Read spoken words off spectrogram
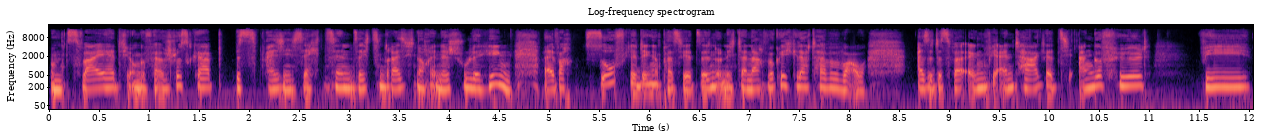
um zwei hätte ich ungefähr Schluss gehabt, bis, weiß ich nicht, 16, 16.30 noch in der Schule hing, weil einfach so viele Dinge passiert sind und ich danach wirklich gedacht habe, wow, also das war irgendwie ein Tag, der hat sich angefühlt wie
